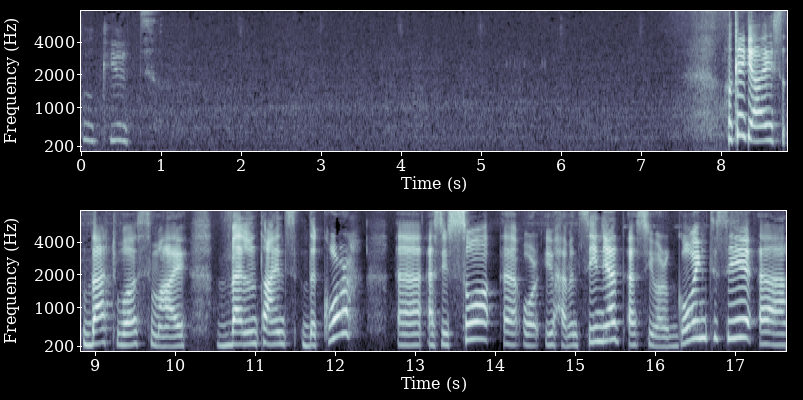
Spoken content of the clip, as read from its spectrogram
so cute. Okay guys, that was my Valentine's decor. Uh, as you saw uh, or you haven't seen yet as you are going to see uh,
